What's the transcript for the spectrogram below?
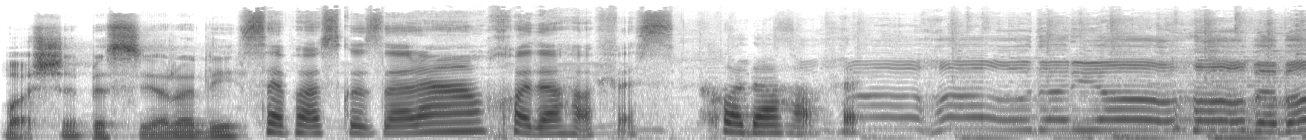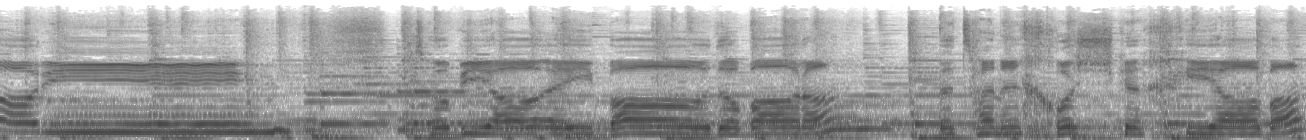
باشه بسیار عالی. سپاسگزارم. خدا حافظ خدا حافظ تو بیا ای باد و باران به تن خشک خیابان.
